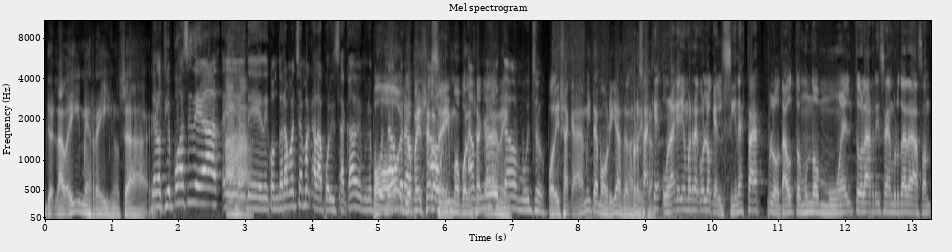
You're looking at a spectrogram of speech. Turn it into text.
yo la veí y me reí, o sea... De los tiempos así de, ah, eh, Ajá. de, de cuando era más chamaca, la Police Academy. No es por Oh, nada, pero yo a mí- pensé lo mismo, Police A mí me Academy. gustaba mucho. Police Academy te morías de la Pero risa. sabes que una que yo me recuerdo que el cine está explotado, todo el mundo muerto, la risa en brutal era Some-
